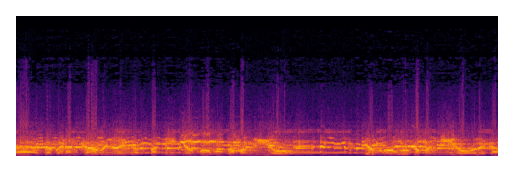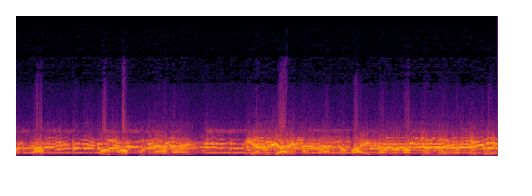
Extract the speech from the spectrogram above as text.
อ่าถ้าไปนันข้าวไปเลยครับปัจจุบันเจ้าของก็กำลังรีรอเจ้าของก็กำลังรีรอเลยครับครับขอขอบคุณนะนาย ที่อนุญาตให้ผมผ่านเข้าไปครับครับเชิญเลยครับเชิญเลย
